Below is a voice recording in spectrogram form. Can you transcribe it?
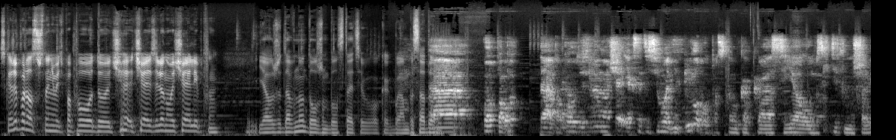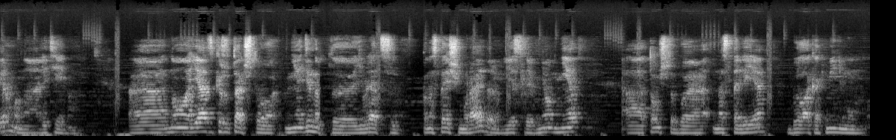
Скажи, пожалуйста, что-нибудь по поводу чая, чая зеленого чая Липтон. Я уже давно должен был стать его как бы амбассадором. А, по- по- да, по поводу зеленого чая. Я, кстати, сегодня пил его после того, как а, съел восхитительную шаверму на Литейном. А, но я скажу так, что ни один э, является по-настоящему райдером, если в нем нет а, о том, чтобы на столе была как минимум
